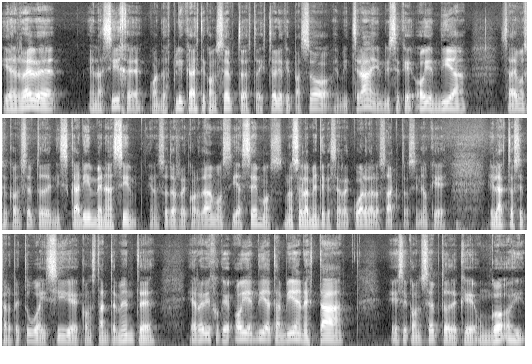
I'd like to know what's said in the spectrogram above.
Y el Rebbe en la Sige, cuando explica este concepto, esta historia que pasó en Mitzrayim, dice que hoy en día sabemos el concepto de Niskarim Benasim, que nosotros recordamos y hacemos, no solamente que se recuerda los actos, sino que el acto se perpetúa y sigue constantemente. Y el rey dijo que hoy en día también está ese concepto de que un goy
